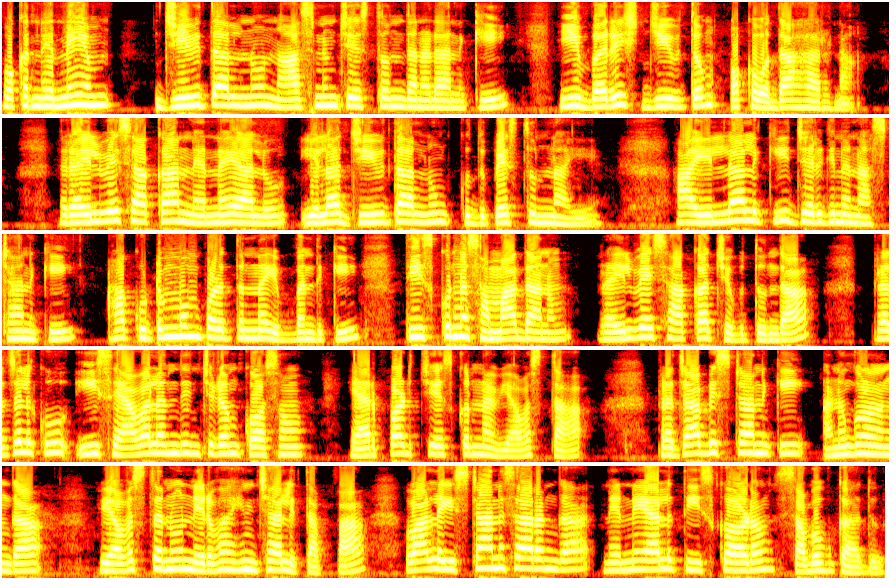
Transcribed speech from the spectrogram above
ఒక నిర్ణయం జీవితాలను నాశనం చేస్తుందనడానికి ఈ బరీష్ జీవితం ఒక ఉదాహరణ. రైల్వే శాఖ నిర్ణయాలు ఇలా జీవితాలను కుదిపేస్తున్నాయి. ఆ ఇల్లాలకి జరిగిన నష్టానికి ఆ కుటుంబం పడుతున్న ఇబ్బందికి తీసుకున్న సమాధానం రైల్వే శాఖ చెబుతుందా? ప్రజలకు ఈ సేవలందించడం కోసం ఏర్పాటు చేసుకున్న వ్యవస్థ ప్రజాభిష్టానికి అనుగుణంగా వ్యవస్థను నిర్వహించాలి తప్ప వాళ్ళ ఇష్టానుసారంగా నిర్ణయాలు తీసుకోవడం సబబు కాదు.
